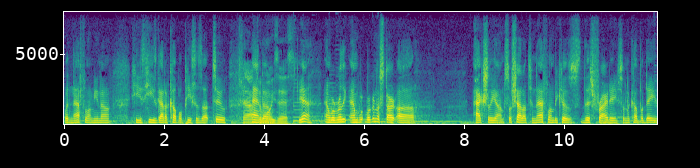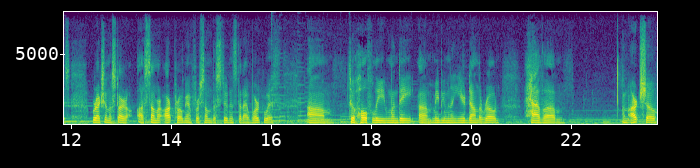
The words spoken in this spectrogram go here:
with Nephilim. You know, he's he's got a couple pieces up too. Shout out And, to um, Moises. Yeah, and we're really and we're, we're gonna start uh actually um so shout out to Nephilim because this Friday, so in a couple days, we're actually gonna start a, summer art program for some of the students that I've worked with. Um, to hopefully one day, um, maybe even a year down the road, have um an art show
